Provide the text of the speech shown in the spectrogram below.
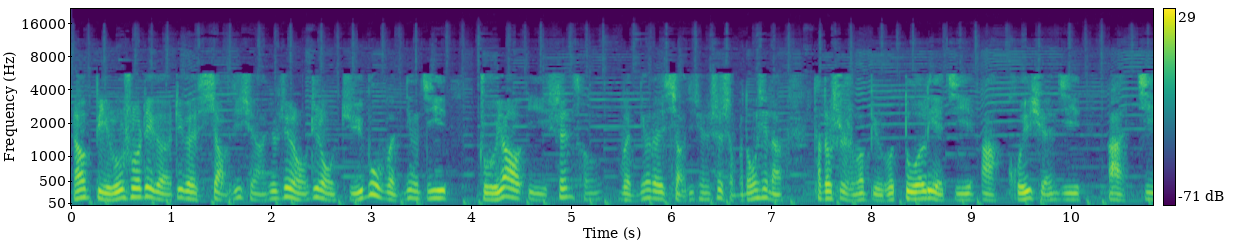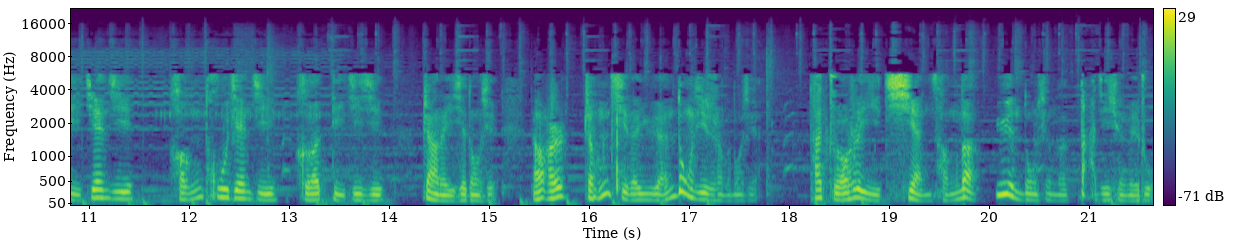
然后比如说这个这个小肌群啊，就是这种这种局部稳定肌，主要以深层稳定的小肌群是什么东西呢？它都是什么？比如说多裂肌啊、回旋肌啊、脊肩肌、横突肩肌和底肌肌这样的一些东西。然后而整体的原动机是什么东西？它主要是以浅层的运动性的大肌群为主，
